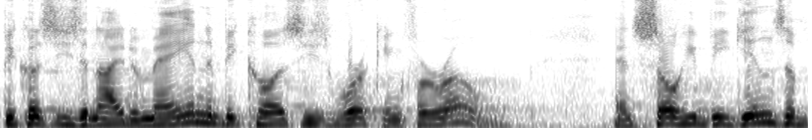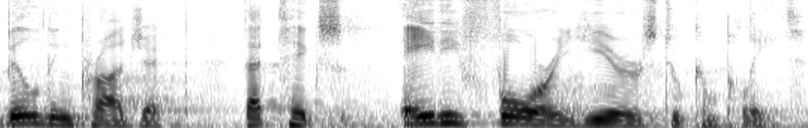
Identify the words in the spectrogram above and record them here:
because he's an Idumean and because he's working for Rome. And so he begins a building project that takes 84 years to complete.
